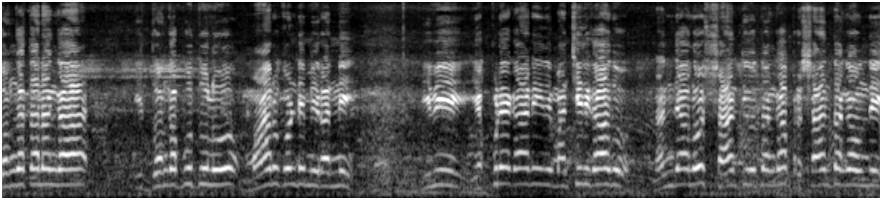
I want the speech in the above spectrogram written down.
దొంగతనంగా ఈ దొంగ బుద్ధులు మానుకోండి మీరన్నీ. ఇవి ఎప్పుడే కానీ ఇది మంచిది కాదు. నంద్యాలు శాంతియుతంగా ప్రశాంతంగా ఉంది.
